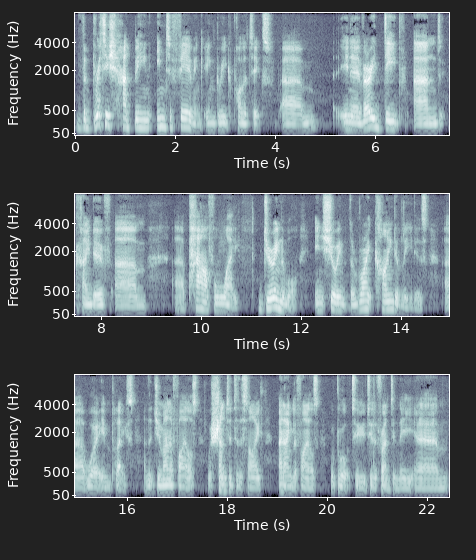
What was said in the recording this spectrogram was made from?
the British had been interfering in Greek politics um, in a very deep and kind of um, uh, powerful way during the war, ensuring that the right kind of leaders uh, were in place and that Germanophiles were shunted to the side and Anglophiles were brought to, to the front in the um,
